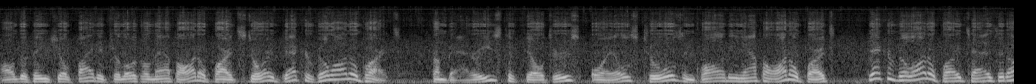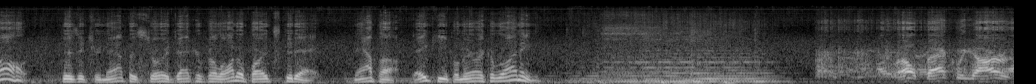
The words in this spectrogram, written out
All the things you'll find at your local Napa Auto Parts store, Deckerville Auto Parts. From batteries to filters, oils, tools, and quality Napa Auto Parts, Deckerville Auto Parts has it all. Visit your Napa store, Deckerville Auto Parts today. Napa, they keep America running. Well, back we are as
